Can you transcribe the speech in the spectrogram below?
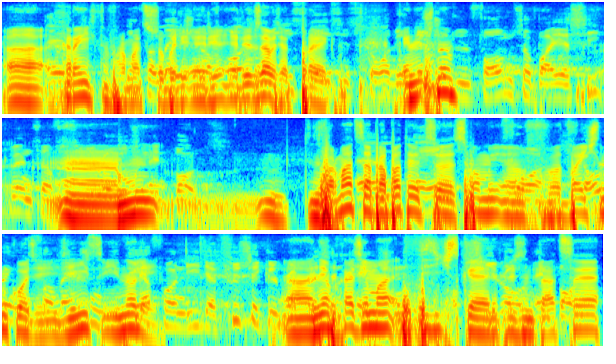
хранить информацию, чтобы ре реализовать этот проект. Конечно, мы, информация обрабатывается с помощью, в двоичном коде, единиц и нулей. А, необходима физическая репрезентация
